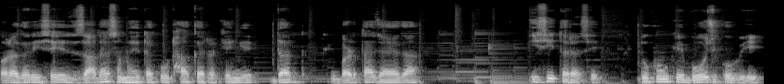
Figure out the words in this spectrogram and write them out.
और अगर इसे ज़्यादा समय तक उठा कर रखेंगे, दर्द बढ़ता जाएगा। इसी तरह से दुखों के बोझ को भी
